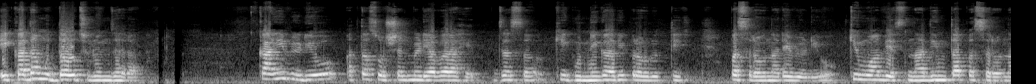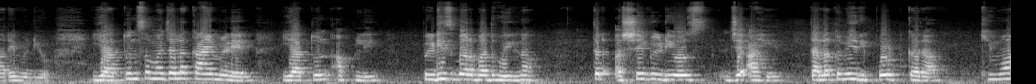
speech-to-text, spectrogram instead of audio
एखादा मुद्दा उचलून धरा. काही व्हिडिओ आता सोशल मीडियावर आहेत. जसं की गुन्हेगारी प्रवृत्ती पसरवणारे व्हिडिओ किंवा व्यसनाधीनता पसरवणारे व्हिडिओ यातून समाजाला काय मिळेल? यातून आपली पिढीच बर्बाद होईल ना? तर असे व्हिडिओज जे आहेत त्याला तुम्ही रिपोर्ट करा. किंवा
